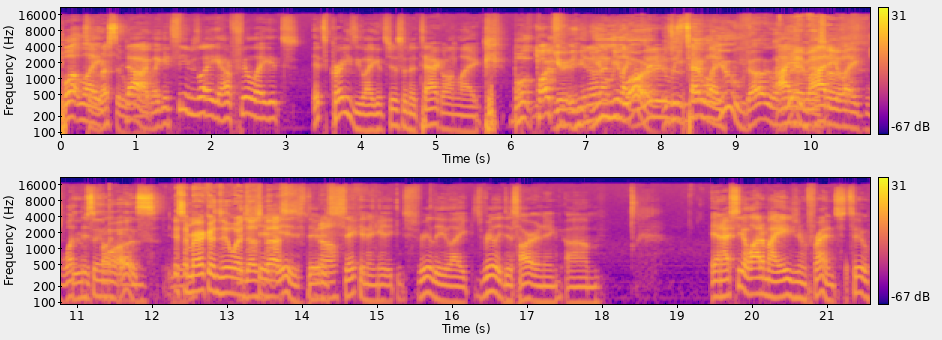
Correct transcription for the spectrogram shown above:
But like, rest of the dog, world. like it seems like I feel like it's it's crazy. Like it's just an attack on like both parts. You're- you know you, what I mean? Like are. literally, It's attack on like you, dog. Like, I Yeah, man, embody so- like what this what on fucking us. It's America do what it does shit best. is, dude. you know? It's sickening. It's really like it's really disheartening. Um, and I see a lot of my Asian friends too,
